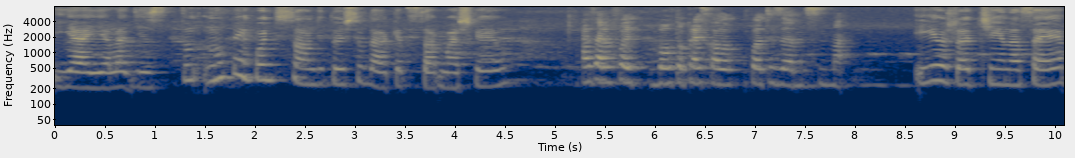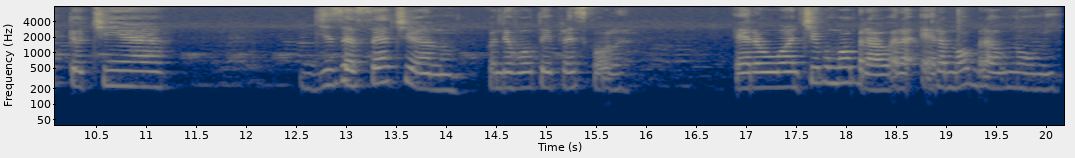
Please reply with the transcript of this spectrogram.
E aí ela disse, tu não tem condição de tu estudar, porque tu sabe mais que eu. A senhora foi, voltou para a escola com quantos anos? E eu já tinha, nessa época, eu tinha 17 anos quando eu voltei para a escola. Era o antigo Mobral, era, era Mobral o nome.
